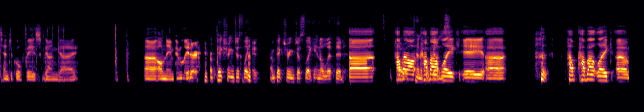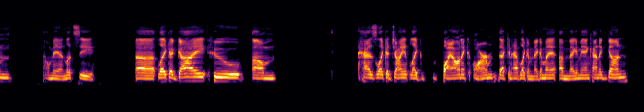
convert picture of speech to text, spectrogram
Tentacle face gun guy. Uh, I'll name him later. I'm picturing just like I'm picturing just like in a lithid. Uh, how about how about guns. like a uh, how how about like um, oh man, let's see, uh, like a guy who um has like a giant like bionic arm that can have like a Mega Man a Mega Man kind of gun,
